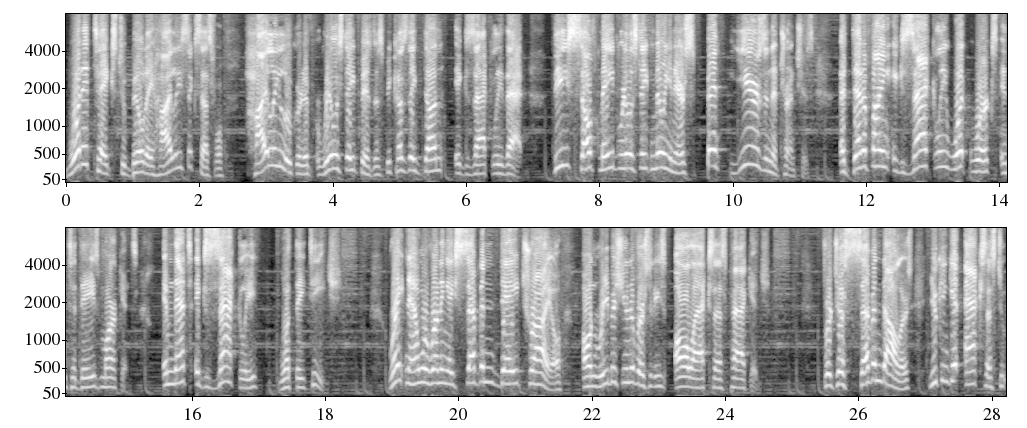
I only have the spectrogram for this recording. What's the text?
what it takes to build a highly successful, highly lucrative real estate business because they've done exactly that. These self made real estate millionaires spent years in the trenches identifying exactly what works in today's markets. And that's exactly what they teach. Right now, we're running a seven day trial on Rebus University's All Access package. For just $7, you can get access to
